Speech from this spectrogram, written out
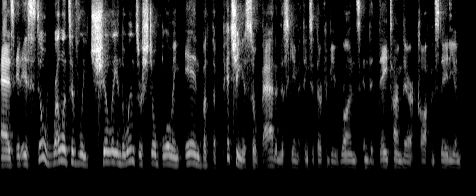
as it is still relatively chilly and the winds are still blowing in, but the pitching is so bad in this game. It thinks that there could be runs in the daytime there at Kauffman Stadium.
